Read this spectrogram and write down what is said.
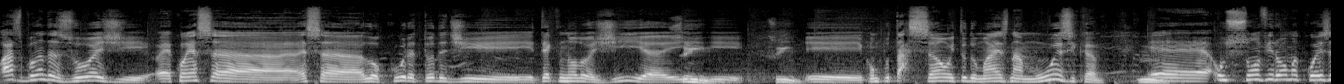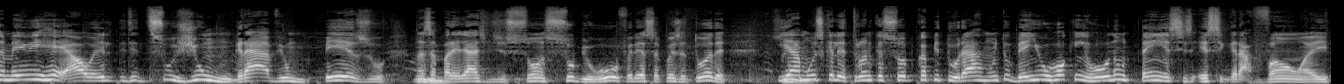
As bandas hoje, é, com essa, essa loucura toda de tecnologia e, Sim. e- Sim. e computação e tudo mais na música, é, o som virou uma coisa meio irreal. Ele surgiu um grave, um peso nas aparelhagens de som, subwoofer e essa coisa toda. Que a música eletrônica soube capturar muito bem e o rock and roll não tem esse, esse gravão aí.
